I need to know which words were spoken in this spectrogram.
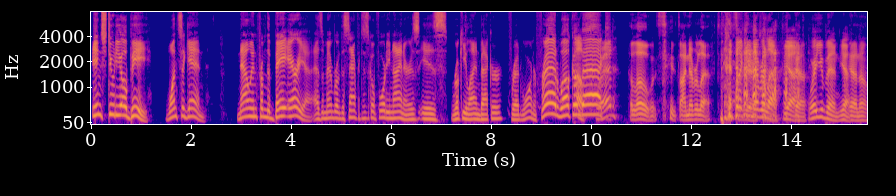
In Studio B, once again, now in from the Bay Area as a member of the San Francisco 49ers is rookie linebacker Fred Warner. Fred, welcome What's up, back. Fred? Hello. It's, it's- I never left. It's like you never left. Yeah. Yeah. Where you been? Yeah. Yeah, no.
